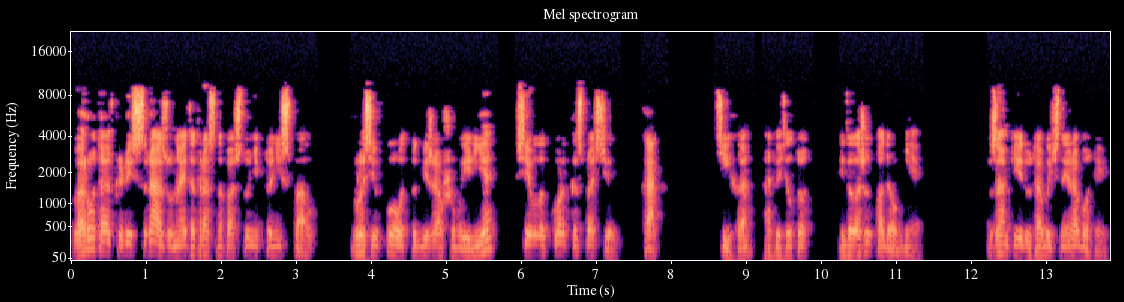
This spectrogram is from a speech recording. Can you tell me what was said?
Ворота открылись сразу, на этот раз на посту никто не спал. Бросив повод подбежавшему Илье, Всеволод коротко спросил: "Как?" "Тихо", ответил тот и доложил подробнее. В замке идут обычные работы.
